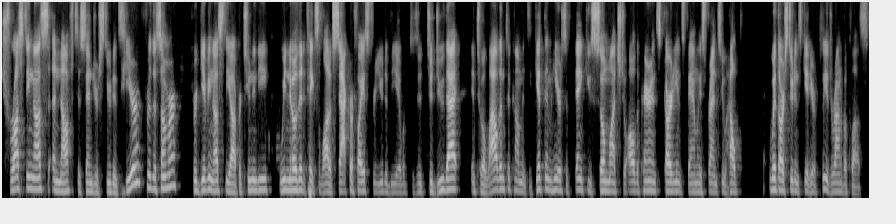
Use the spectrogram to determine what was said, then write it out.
trusting us enough to send your students here for the summer, for giving us the opportunity. We know that it takes a lot of sacrifice for you to be able to, to do that and to allow them to come and to get them here. So, thank you so much to all the parents, guardians, families, friends who helped with our students get here. Please, a round of applause.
